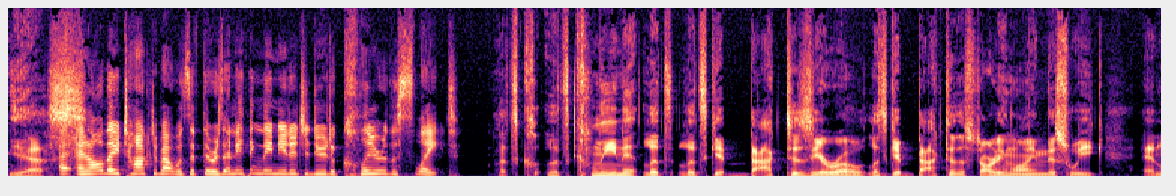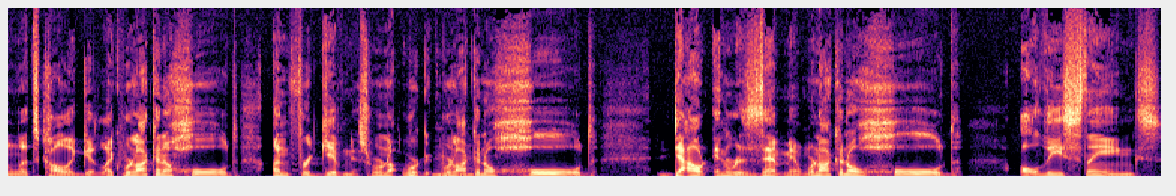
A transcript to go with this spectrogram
Yes. a- And all they talked about was if there was anything they needed to do to clear the slate. let's cl- let's clean it. Let's let's get back to zero. Let's get back to the starting line this week, and let's call it good. Like we're not going to hold unforgiveness. We're not we're, we're not mm-hmm. going to hold doubt and resentment. We're not going to hold all these things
